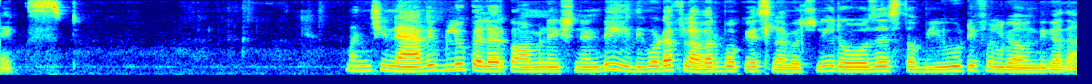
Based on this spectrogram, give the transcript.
నెక్స్ట్ మంచి నావీ బ్లూ కలర్ కాంబినేషన్ అండి. ఇది కూడా ఫ్లవర్ బొకేస్ లాగా వచ్చినాయి. రోజెస్తో బ్యూటిఫుల్గా ఉంది కదా.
